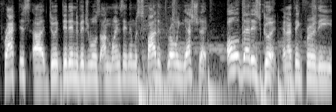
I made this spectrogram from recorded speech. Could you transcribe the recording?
practice, uh, do, did individuals on Wednesday, and then was spotted throwing yesterday. All of that is good. And I think for the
